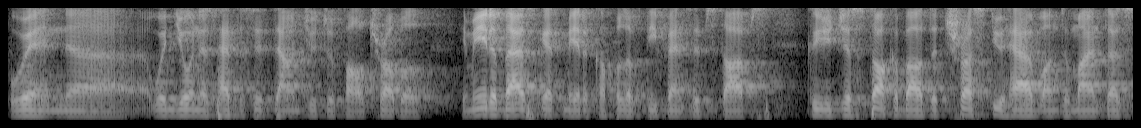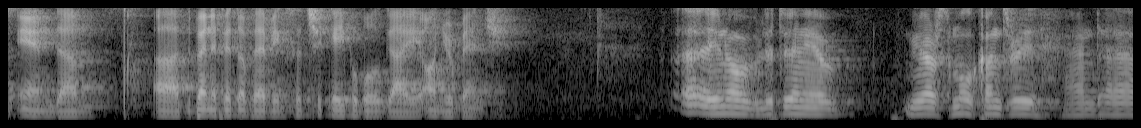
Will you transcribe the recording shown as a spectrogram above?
when, uh, when Jonas had to sit down due to foul trouble. He made a basket, made a couple of defensive stops. Could you just talk about the trust you have on Domantas and um, uh, the benefit of having such a capable guy on your bench? Uh, you know, Lithuania, we are a small country, and uh,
